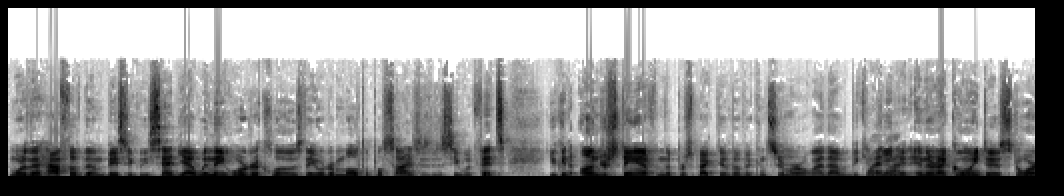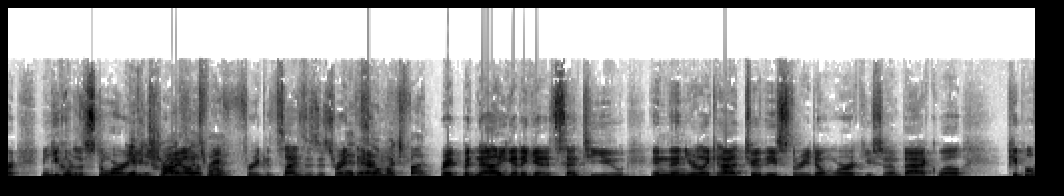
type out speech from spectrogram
more than half of them basically said yeah when they order clothes they order multiple sizes to see what fits you can understand from the perspective of a consumer why that would be convenient and they're not going to a store i mean you go to the store You you, try, try on three on. freaking sizes it's right there. It's there so much fun. Right, but now you got to get it sent to you, and then you're like, ah, two of these three don't work. You send them back. Well, people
